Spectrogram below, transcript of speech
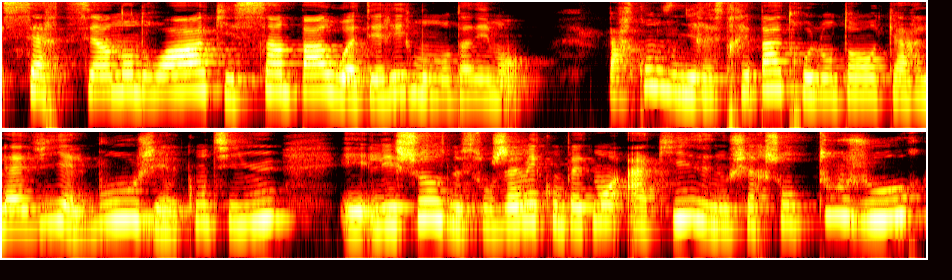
certes, c'est un endroit qui est sympa où atterrir momentanément. Par contre, vous n'y resterez pas trop longtemps car la vie, elle bouge et elle continue et les choses ne sont jamais complètement acquises et nous cherchons toujours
